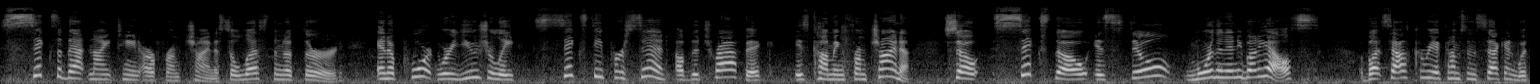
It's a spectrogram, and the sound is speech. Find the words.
Six of that 19 are from China, so less than a third. In a port where usually 60% of the traffic is coming from China. So six, though, is still more than anybody else. But South Korea comes in second with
